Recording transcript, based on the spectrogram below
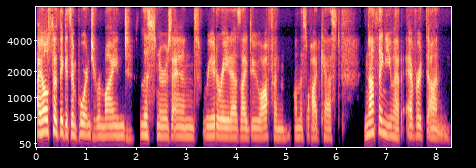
I also think it's important to remind listeners and reiterate, as I do often on this podcast nothing you have ever done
